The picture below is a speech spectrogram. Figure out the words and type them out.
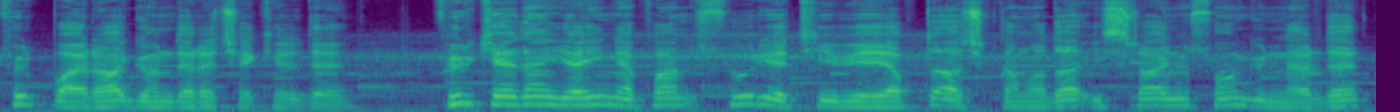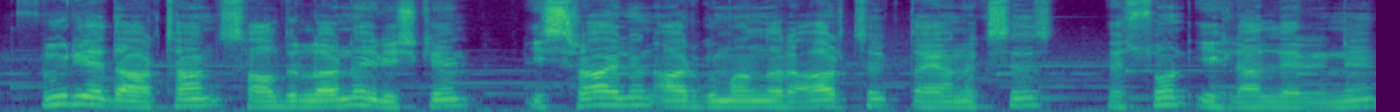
Türk bayrağı göndere çekildi. Türkiye'den yayın yapan Suriye TV'ye yaptığı açıklamada İsrail'in son günlerde Suriye'de artan saldırılarına ilişkin İsrail'in argümanları artık dayanıksız ve son ihlallerini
